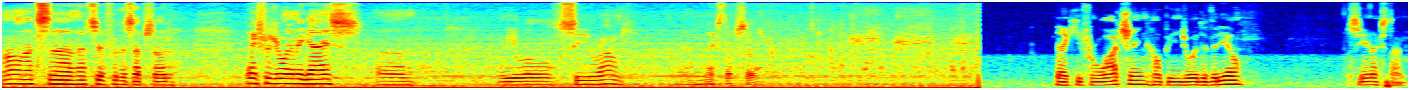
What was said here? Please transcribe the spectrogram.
well, that's, uh, that's it for this episode. Thanks for joining me, guys. Um, we will see you around in the next episode. Thank you for watching. Hope you enjoyed the video. See you next time.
